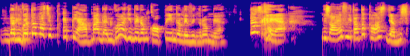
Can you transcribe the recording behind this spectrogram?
dan gue tuh masih pakai piyama dan gue lagi minum kopi in the living room ya. Terus kayak misalnya Vita tuh kelas jam 10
